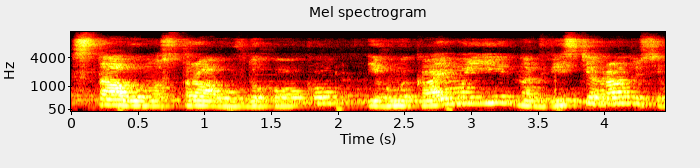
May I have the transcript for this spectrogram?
Ставимо страву в духовку і вмикаємо її на 200 градусів.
